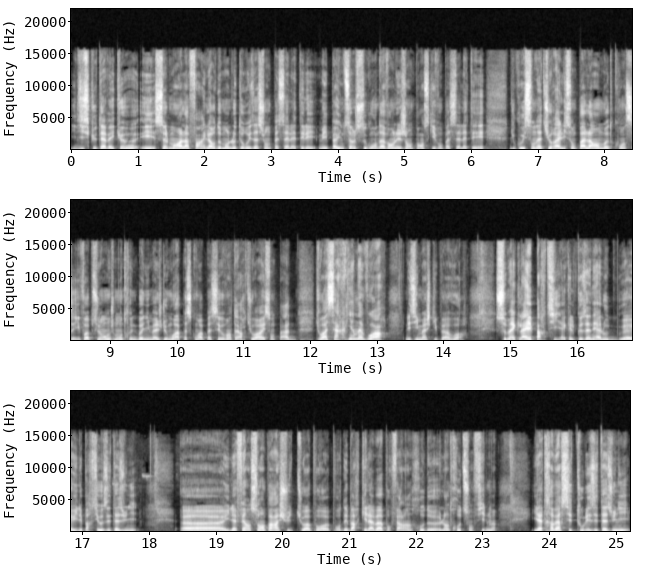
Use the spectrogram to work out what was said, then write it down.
il discute avec eux et seulement à la fin il leur demande l'autorisation de passer à la télé. Mais pas une seule seconde avant les gens pensent qu'ils vont passer à la télé. Du coup ils sont naturels, ils sont pas là en mode coincé, il faut absolument que je montre une bonne image de moi parce qu'on va passer aux 20h, tu vois, ils sont pas tu vois, ça a rien à voir les images qu'il peut avoir. Ce mec là est parti il y a quelques années à euh, il est parti aux États-Unis. Euh, il a fait un saut en parachute, tu vois, pour, pour débarquer là-bas, pour faire l'intro de, de son film. Il a traversé tous les États-Unis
